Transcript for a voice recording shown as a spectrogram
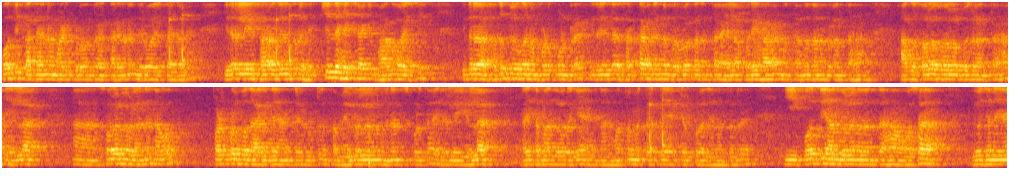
ಪೌತಿ ಖಾತೆಯನ್ನು ಮಾಡಿಕೊಡುವಂತಹ ಕಾರ್ಯವನ್ನು ನಿರ್ವಹಿಸ್ತಾ ಇದ್ದಾರೆ. ಇದರಲ್ಲಿ ಸಾರ್ವಜನಿಕರು ಹೆಚ್ಚಿಂದ ಹೆಚ್ಚಾಗಿ ಭಾಗವಹಿಸಿ ಇದರ ಸದುಪಯೋಗವನ್ನು ಪಡ್ಕೊಂಡ್ರೆ ಇದರಿಂದ ಸರ್ಕಾರದಿಂದ ಬರಬೇಕಾದಂತಹ ಎಲ್ಲ ಪರಿಹಾರ ಮತ್ತು ಅನುದಾನಗಳಂತಹ ಹಾಗೂ ಸೌಲ ಸೌಲಭ್ಯಗಳಂತಹ ಎಲ್ಲ ಸೌಲಭ್ಯಗಳನ್ನು ನಾವು ಪಡ್ಕೊಳ್ಬೋದಾಗಿದೆ ಅಂತ ಹೇಳ್ಬಿಟ್ಟು ತಮ್ಮೆಲ್ಲರಲ್ಲೂ ವಿನಂತಿಸ್ಕೊಳ್ತಾ ಇದರಲ್ಲಿ ಎಲ್ಲ ರೈತ ಬಾಂಧವರಿಗೆ ನಾನು ಮತ್ತೊಮ್ಮೆ ಕಳಕಳಿಯ ಕೇಳ್ಕೊಳ್ಳೋದೇನಂತಂದರೆ ಈ ಪೌತಿ ಆಂದೋಲನದಂತಹ ಹೊಸ ಯೋಜನೆಯ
